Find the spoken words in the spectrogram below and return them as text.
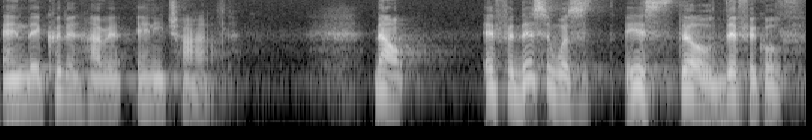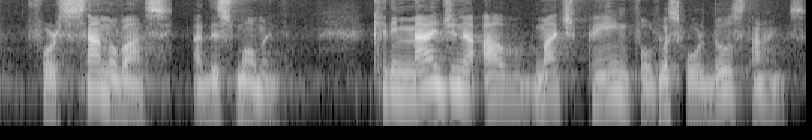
and they couldn't have any child. Now, if this was is still difficult for some of us at this moment, can imagine how much painful it was for those times.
